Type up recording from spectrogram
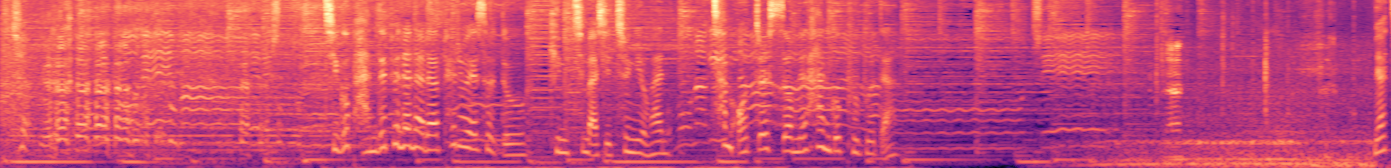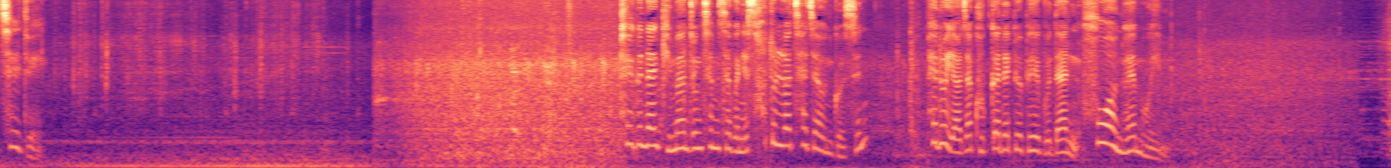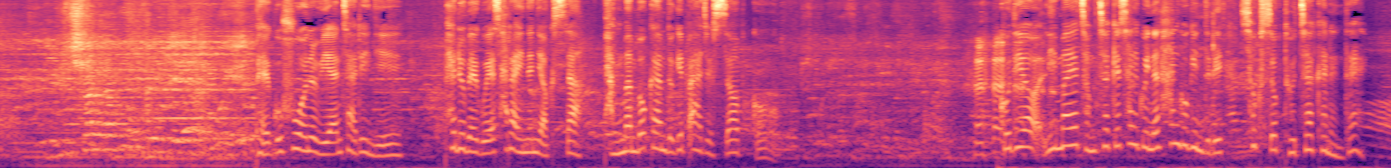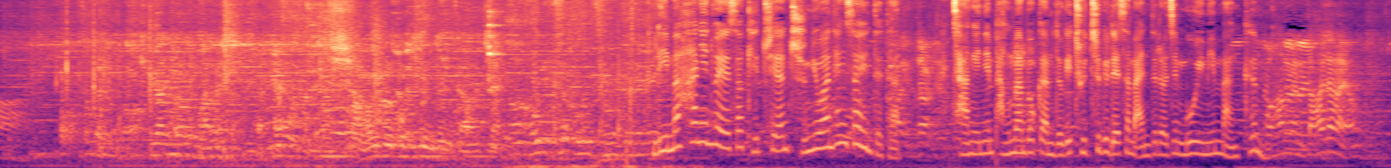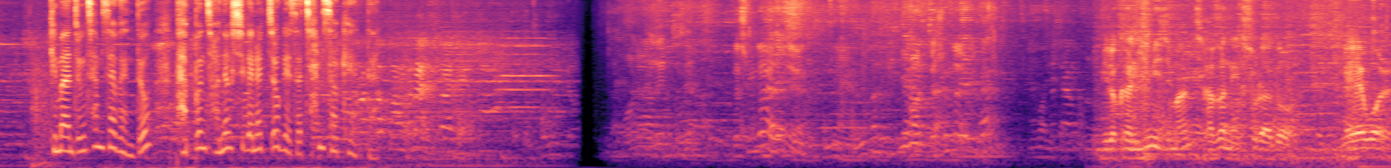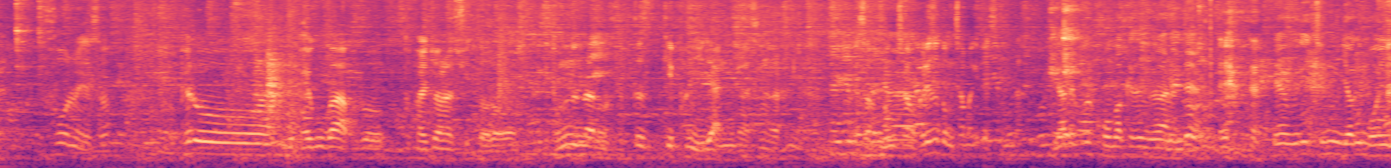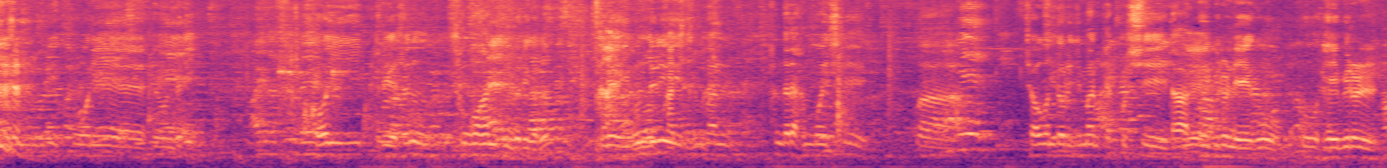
구 반대편의 나라 페루에서도 김치 맛이 중요한 참 어쩔 수 없는 한국 부부다. 며칠 뒤 퇴근한 김한중 참사관이 서둘러 찾아온 곳은 페루 여자 국가대표 배구단 후원회 모임. 배구 후원을 위한 자리니 페루 배구의 살아있는 역사 박만복 감독이 빠질 수 없고 곧이어 리마에 정착해 살고 있는 한국인들이 속속 도착하는데 리마 한인회에서 개최한 중요한 행사인데다 장인인 박만복 감독이 주축이 돼서 만들어진 모임인 만큼 김한중 참사관도 바쁜 저녁 시간을 쪼개서 참석했다. 미력한 힘이지만 작은 액수라도 매월 후원을 해서 페루 뭐 배구가 앞으로 더 발전할 수 있도록 이렇게 돕는다는 것도 뜻깊은 일이 아닌가 생각을 합니다. 그래서 동참, 그래서 동참하게 됐습니다. 나는 그걸 고맙게 생각하는데 그냥 우리 지금 여기 모인 우리 후원회 회원들이 거의 페루에서는 성공한 분들이거든. 근데 이분들이 정말 한 달에 한 번씩 아, 적은 돈이지만 100불씩 다 회비를 내고 그 회비를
